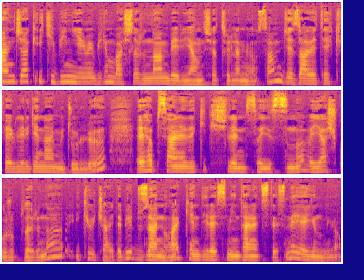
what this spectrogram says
Ancak 2021'in başlarından beri yanlış hatırlamıyorsam Ceza ve Tevkif Evleri Genel Müdürlüğü e, hapishanedeki kişilerin sayısını ve yaş gruplarını 2-3 ayda bir düzenli olarak kendi resmi internet sitesinde yayınlıyor.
